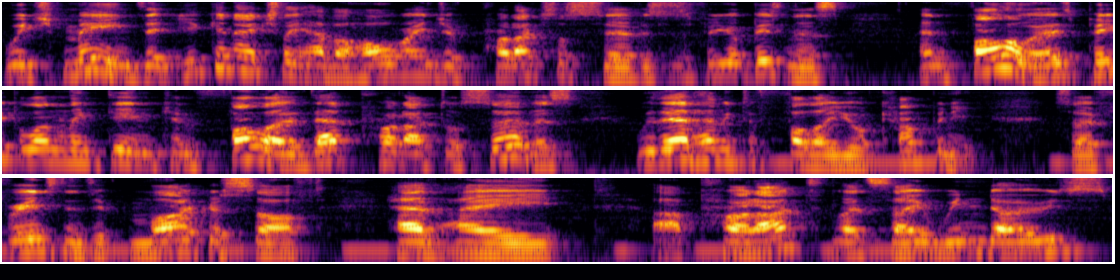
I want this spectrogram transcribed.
which means that you can actually have a whole range of products or services for your business and followers, people on LinkedIn can follow that product or service without having to follow your company. So for instance, if Microsoft have a, a product, let's say Windows,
